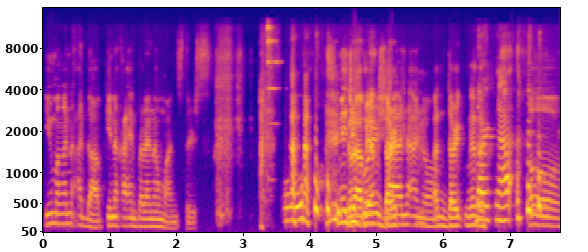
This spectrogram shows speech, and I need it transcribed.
yung mga na-adopt, kinakain pala ng monsters. Oh. Medyo Grabe, gore ang siya dark. na ano. ang dark na na. Dark nga. Oo.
